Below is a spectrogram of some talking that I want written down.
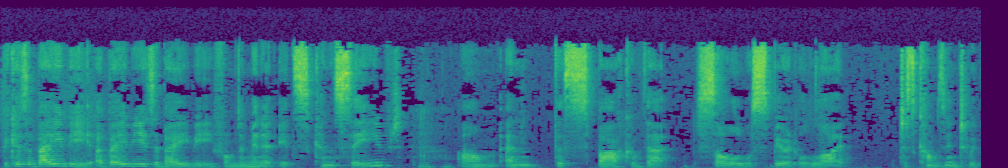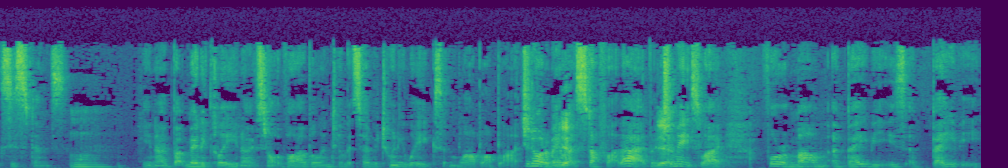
Because a baby, a baby is a baby from the minute it's conceived, um, and the spark of that soul or spirit or light just comes into existence. You know, but medically, you know, it's not viable until it's over twenty weeks and blah blah blah. Do you know what I mean? Yeah. Like stuff like that. But Yeah. to me, it's like for a mum, a baby is a baby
